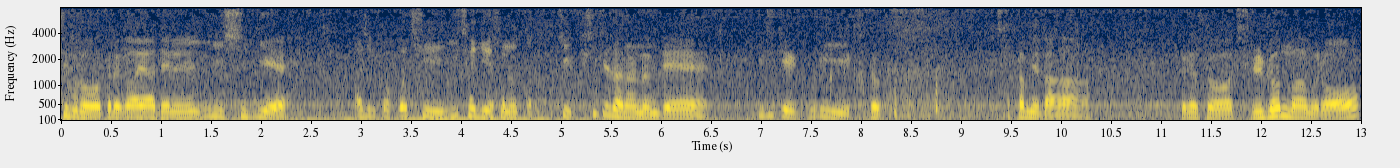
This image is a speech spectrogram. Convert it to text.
집으로 들어가야 될 이 시기에, 아직도 꽃이 이 차지에서는 꽃이 피지도 않았는데, 이렇게 꿀이 가득 찼답니다. 그래서 즐거운 마음으로,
